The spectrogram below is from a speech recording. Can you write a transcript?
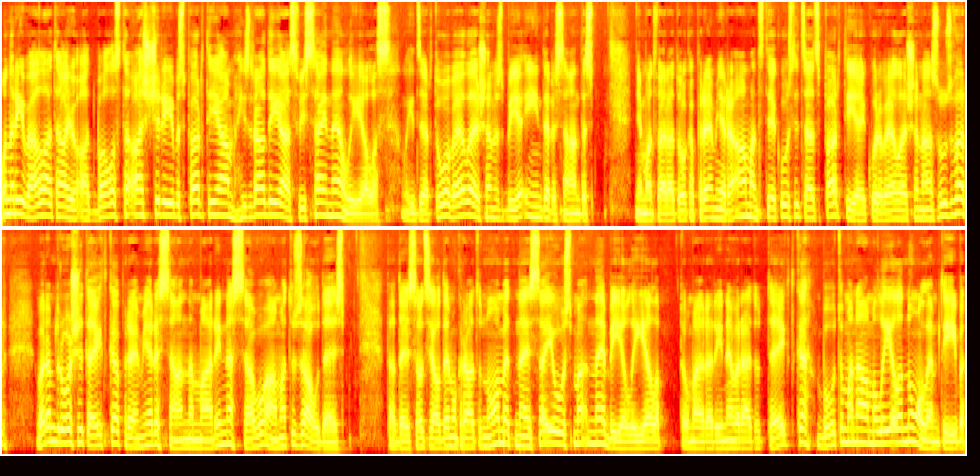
Un arī vēlētāju atbalsta atšķirības partijām izrādījās visai nelielas. Līdz ar to vēlēšanas bija interesantas. Ņemot vērā to, ka premjera amats tiek uzticēts partijai, kura vēlēšanās uzvar, varam droši teikt, ka premjere Sanna Marina savu amatu zaudēs. Tādēļ sociāldemokrātu nometnē sajūsma nebija liela. Tomēr arī nevarētu teikt, ka būtu manāma liela nolemtība,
